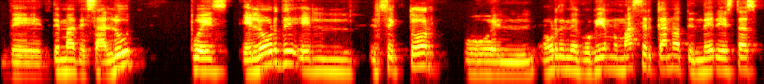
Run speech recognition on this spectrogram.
del tema de salud, pues el orden, el, el, sector o el orden de gobierno más cercano a atender estas,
